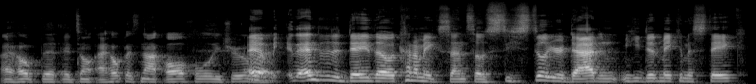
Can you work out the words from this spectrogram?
I hope that it's. on- I hope it's not all fully true. But at the end of the day, though, it kind of makes sense. Though he's still your dad, and he did make a mistake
